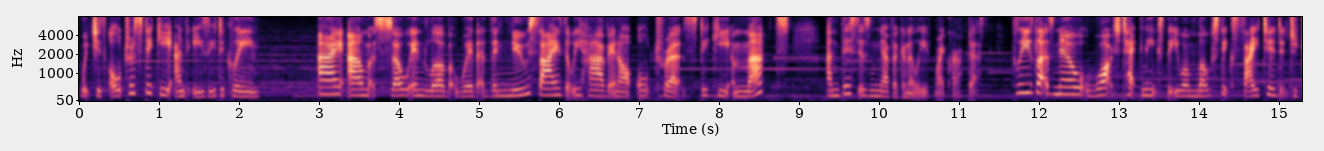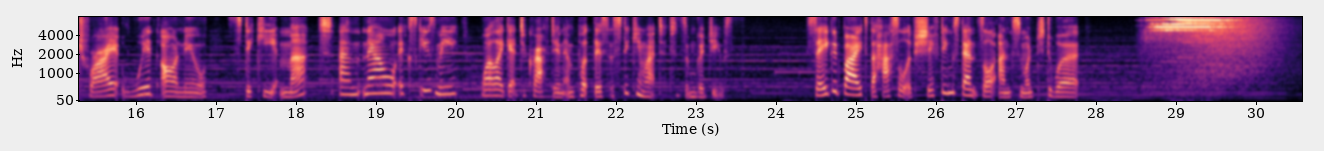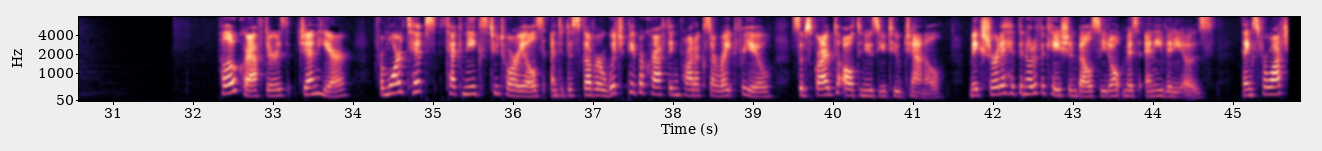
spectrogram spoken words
which is ultra sticky and easy to clean. I am so in love with the new size that we have in our ultra sticky mat, and this is never going to leave my craft desk. Please let us know what techniques that you are most excited to try with our new sticky mat. And now, excuse me while I get to crafting and put this sticky mat to some good use. Say goodbye to the hassle of shifting stencil and smudge to work. Hello crafters, Jen here. For more tips, techniques, tutorials, and to discover which paper crafting products are right for you, subscribe to Altenews YouTube channel. Make sure to hit the notification bell so you don't miss any videos. Thanks for watching.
